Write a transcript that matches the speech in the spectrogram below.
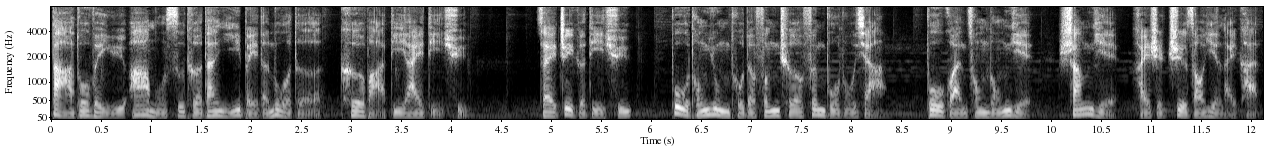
大多位于阿姆斯特丹以北的诺德科瓦蒂埃地区，在这个地区，不同用途的风车分布如下：不管从农业、商业还是制造业来看，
